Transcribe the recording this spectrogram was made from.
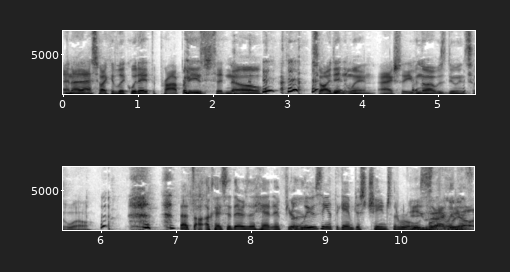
And I asked if I could liquidate the properties. She said no, so I didn't win actually, even though I was doing so well. That's all. Okay, so there's a hint. If you're losing at the game, just change the rules. Exactly. You know,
